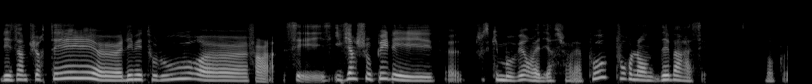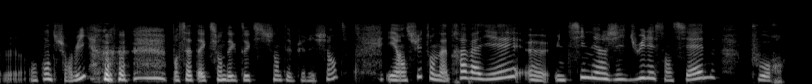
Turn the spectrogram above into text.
les impuretés, heu, les métaux lourds, heu, enfin il vient choper tout ce qui est mauvais, on va dire, sur la peau pour l'en débarrasser. Donc, on compte sur lui pour cette action détoxifiante et purifiante. Et ensuite, on a travaillé une synergie d'huile essentielle pour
